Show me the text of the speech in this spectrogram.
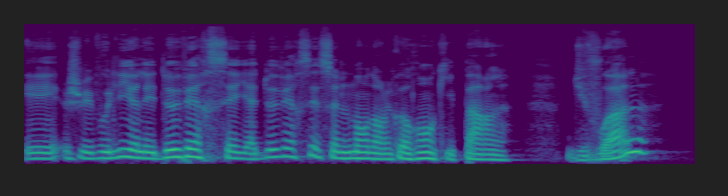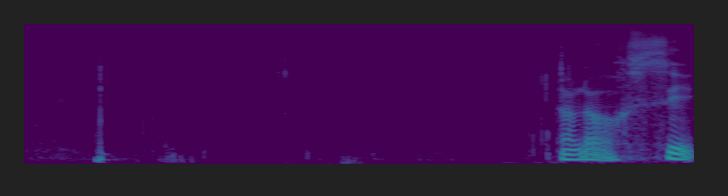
Et je vais vous lire les deux versets. Il y a deux versets seulement dans le Coran qui parlent du voile. Alors, c'est...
